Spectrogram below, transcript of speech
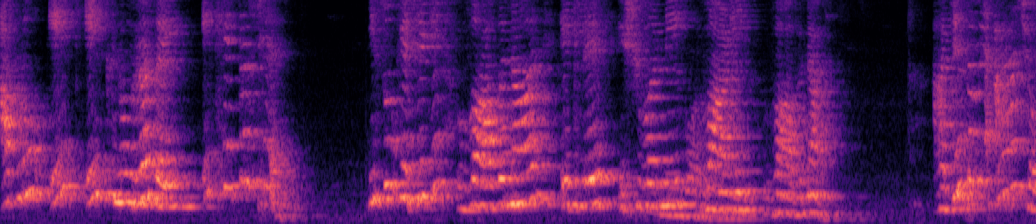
આપણું એક એકનું હૃદય એ ખેતર છે. ઈસુ કહે છે કે વાવનાર એટલે ઈશ્વરની વાણી વાવનાર. આજે તમે આયા છો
